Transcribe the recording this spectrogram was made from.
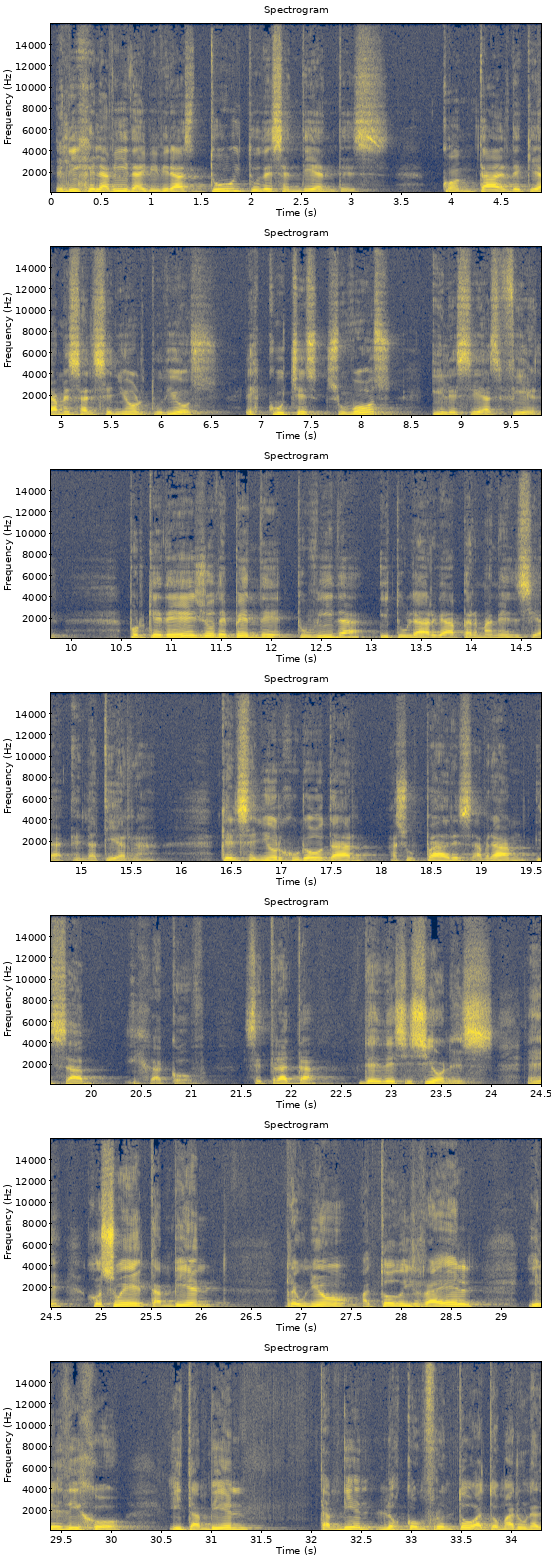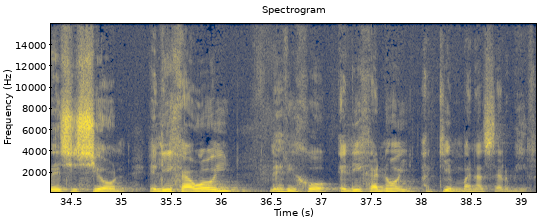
Elige la vida y vivirás tú y tus descendientes, con tal de que ames al Señor tu Dios, escuches su voz y le seas fiel, porque de ello depende tu vida y tu larga permanencia en la tierra, que el Señor juró dar a sus padres Abraham, Isaac y Jacob. Se trata de decisiones. ¿eh? Josué también reunió a todo Israel y les dijo, y también, también los confrontó a tomar una decisión. Elija hoy, les dijo, elijan hoy a quién van a servir.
